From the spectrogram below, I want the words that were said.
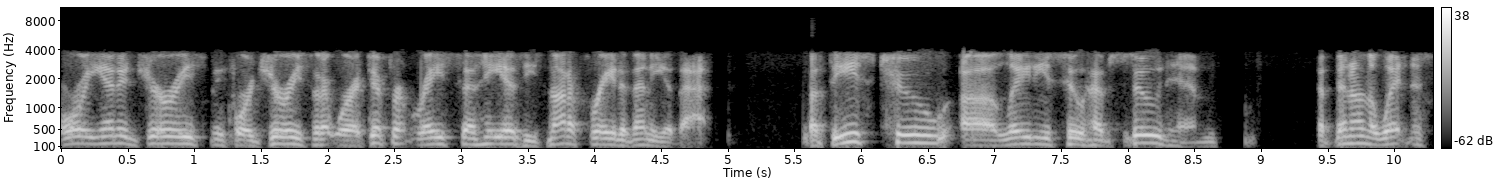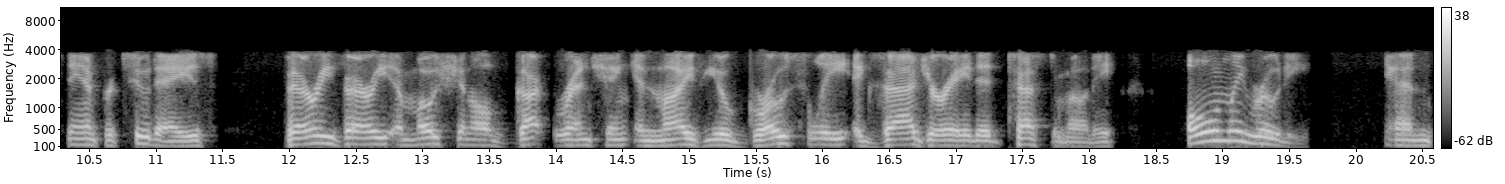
oriented juries, before juries that were a different race than he is. He's not afraid of any of that. But these two uh, ladies who have sued him have been on the witness stand for two days. Very, very emotional, gut wrenching, in my view, grossly exaggerated testimony. Only Rudy can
